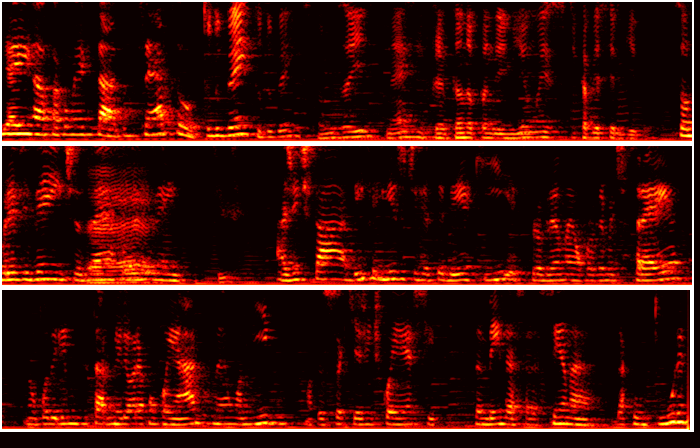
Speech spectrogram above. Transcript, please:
E aí, Rafa, como é que tá? Tudo certo? Tudo bem, tudo bem. Estamos aí, né, enfrentando a pandemia, mas de cabeça erguida. Sobreviventes, né? É... Sobreviventes. Sim, sim. A gente está bem feliz de te receber aqui. Esse programa é um programa de estreia. Não poderíamos estar melhor acompanhados, né? Um amigo, uma pessoa que a gente conhece também dessa cena da cultura.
